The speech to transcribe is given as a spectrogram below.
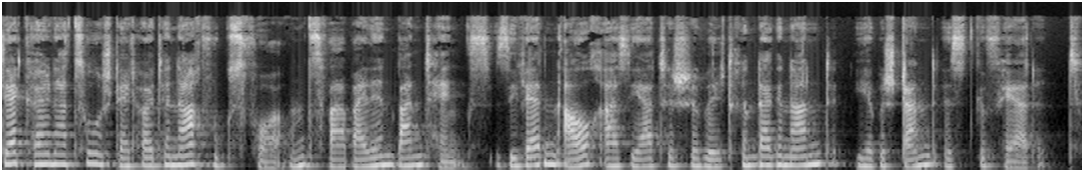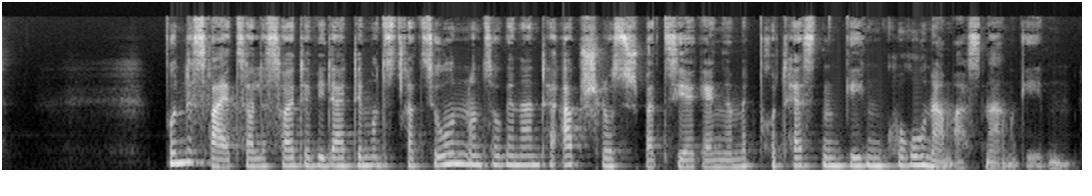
Der Kölner Zoo stellt heute Nachwuchs vor, und zwar bei den Bantengs. Sie werden auch asiatische Wildrinder genannt. Ihr Bestand ist gefährdet. Bundesweit soll es heute wieder Demonstrationen und sogenannte Abschlussspaziergänge mit Protesten gegen Corona-Maßnahmen geben.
